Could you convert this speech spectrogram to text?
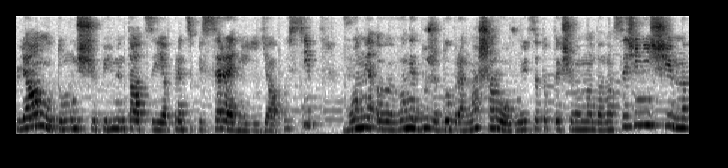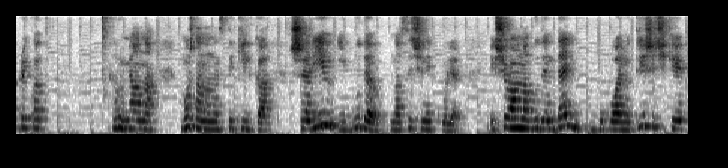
пляму, тому що пігментація, в принципі, середньої якості. Вони, е, вони дуже добре нашаровуються. Тобто, якщо вам треба насиченіші, наприклад, румяна, можна нанести кілька шарів і буде насичений колір. Якщо вам на буден день буквально трішечки,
